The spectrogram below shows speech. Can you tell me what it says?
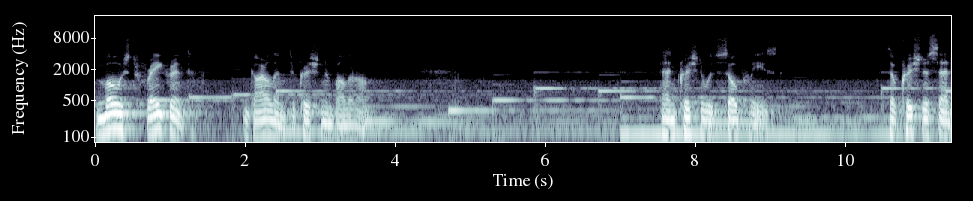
most fragrant garland to Krishna and Balaram. And Krishna was so pleased. So Krishna said,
